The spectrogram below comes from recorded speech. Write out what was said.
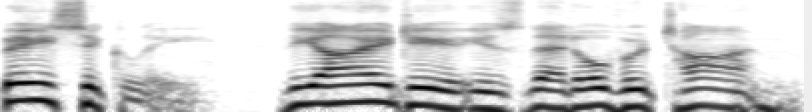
Basically, the idea is that over time,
